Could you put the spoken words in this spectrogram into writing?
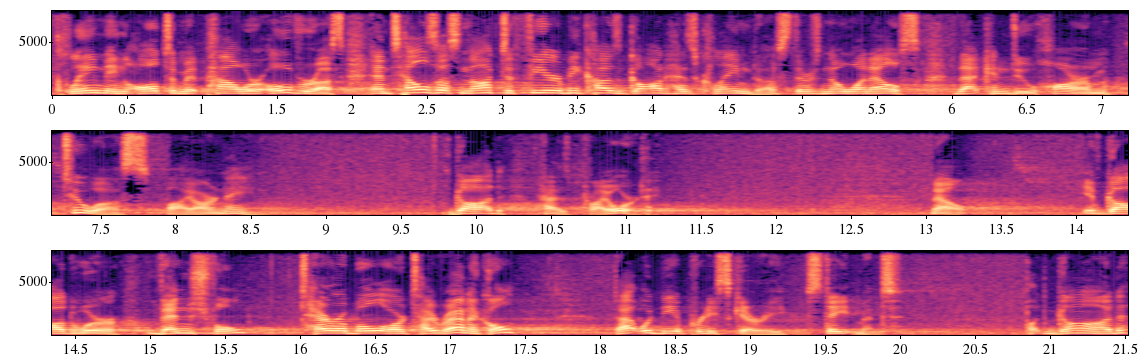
claiming ultimate power over us, and tells us not to fear because God has claimed us. There's no one else that can do harm to us by our name. God has priority. Now, if God were vengeful, terrible, or tyrannical, that would be a pretty scary statement. But God,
